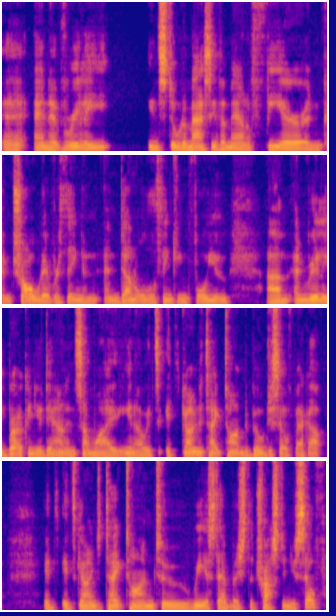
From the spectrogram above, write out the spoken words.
uh, and have really instilled a massive amount of fear and controlled everything and, and done all the thinking for you um, and really broken you down in some way. You know, it's, it's going to take time to build yourself back up. It, it's going to take time to re-establish the trust in yourself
